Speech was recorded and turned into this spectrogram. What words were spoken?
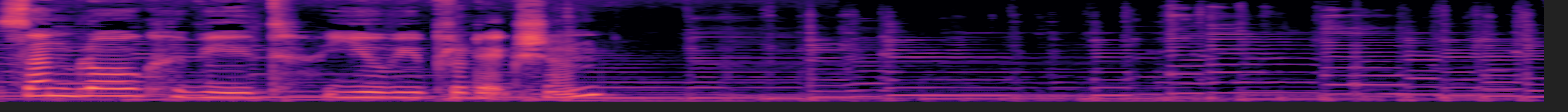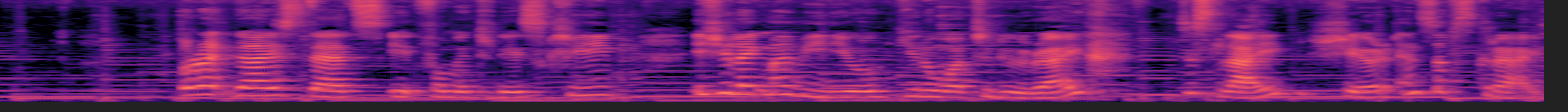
Sunblock with UV protection. Alright guys that's it for my today's clip if you like my video you know what to do right? Just like share and subscribe.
